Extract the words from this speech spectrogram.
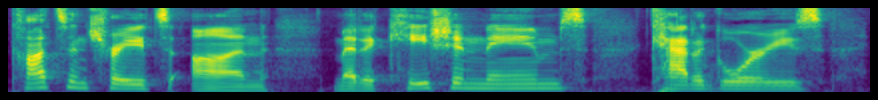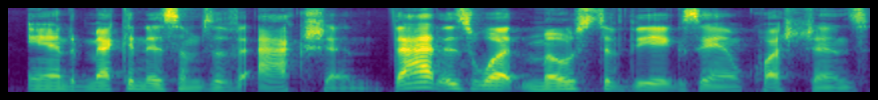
concentrates on medication names, categories, and mechanisms of action. That is what most of the exam questions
